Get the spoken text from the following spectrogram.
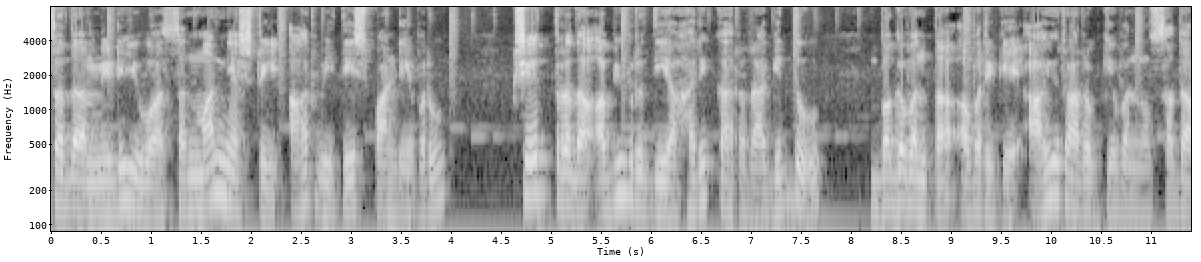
ಸದಾ ಮಿಡಿಯುವ ಸನ್ಮಾನ್ಯ ಶ್ರೀ ಆರ್ ವಿ ದೇಶಪಾಂಡೆಯವರು ಕ್ಷೇತ್ರದ ಅಭಿವೃದ್ಧಿಯ ಹರಿಕಾರರಾಗಿದ್ದು, ಭಗವಂತ ಅವರಿಗೆ ಆಯುರಾರೋಗ್ಯವನ್ನು ಸದಾ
